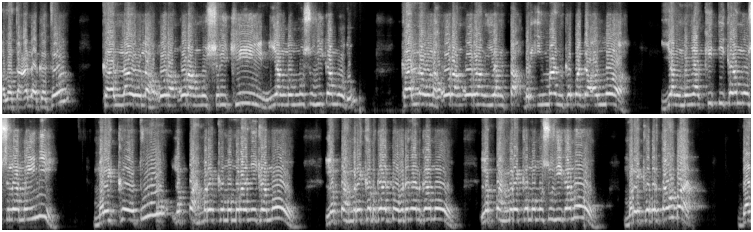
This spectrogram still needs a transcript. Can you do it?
Allah Ta'ala kata kalaulah orang-orang musyrikin yang memusuhi kamu tu kalaulah orang-orang yang tak beriman kepada Allah yang menyakiti kamu selama ini mereka tu lepas mereka memerangi kamu lepas mereka bergaduh dengan kamu lepas mereka memusuhi kamu mereka bertaubat dan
